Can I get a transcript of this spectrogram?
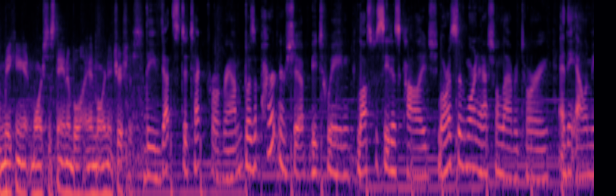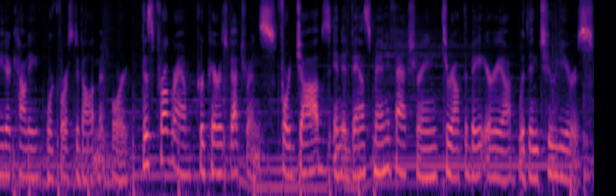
making it more sustainable and more nutritious. The Vets Detect program was a partnership between Las Positas College, Lawrence Livermore National Laboratory, and the Alameda County Workforce Development Board. This program prepares veterans for jobs in advanced manufacturing manufacturing throughout the Bay Area within two years.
